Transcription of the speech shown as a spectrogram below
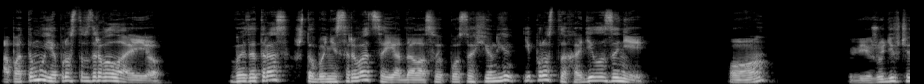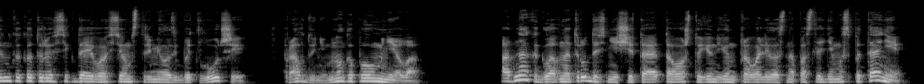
а потому я просто взорвала ее. В этот раз, чтобы не срываться, я дала свой посох Юн-Юн и просто ходила за ней. О? Вижу, девчонка, которая всегда и во всем стремилась быть лучшей, вправду немного поумнела. Однако главная трудность, не считая того, что Юн-Юн провалилась на последнем испытании,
